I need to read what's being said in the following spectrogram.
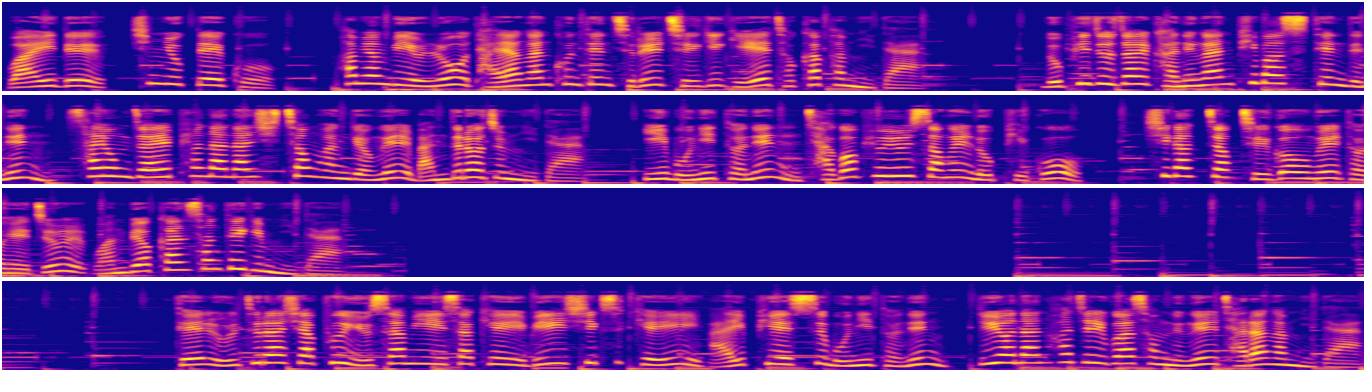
와이드 16대 9 화면 비율로 다양한 콘텐츠를 즐기기에 적합합니다. 높이 조절 가능한 피벗 스탠드는 사용자의 편안한 시청 환경을 만들어줍니다. 이 모니터는 작업 효율성을 높이고 시각적 즐거움을 더해줄 완벽한 선택입니다. 델 울트라샤프 U3224KB 6K IPS 모니터는 뛰어난 화질과 성능을 자랑합니다.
